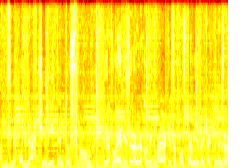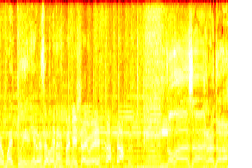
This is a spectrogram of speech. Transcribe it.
aby sme odľahčili tento strom. Tie tvoje vyzerajú ako vy dvaja, keď sa postavíte, tak takto vyzerajú moje tuje, nedozelené. Premiešajú, hej? Nová záhrada.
